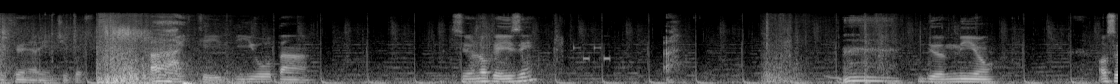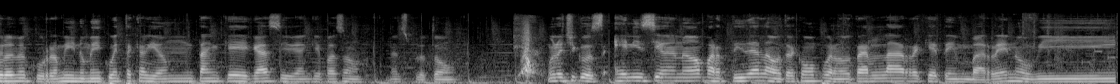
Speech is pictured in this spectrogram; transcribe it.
Es que viene alguien chicos. Ay qué idiota. ¿Hicieron lo que hice? Ah. Dios mío. O solo me ocurre a mí, no me di cuenta que había un tanque de gas y vean qué pasó, me explotó bueno chicos, he iniciado una nueva partida, la otra como podrán notar la requete en barré, no vi,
